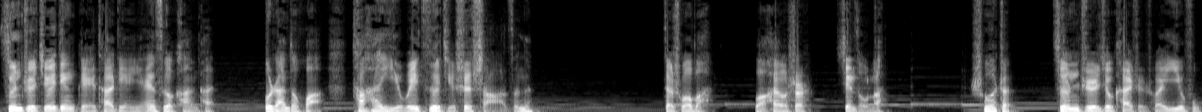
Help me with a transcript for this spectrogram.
孙志决定给他点颜色看看，不然的话，他还以为自己是傻子呢。再说吧，我还有事儿，先走了。说着。孙志就开始穿衣服。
